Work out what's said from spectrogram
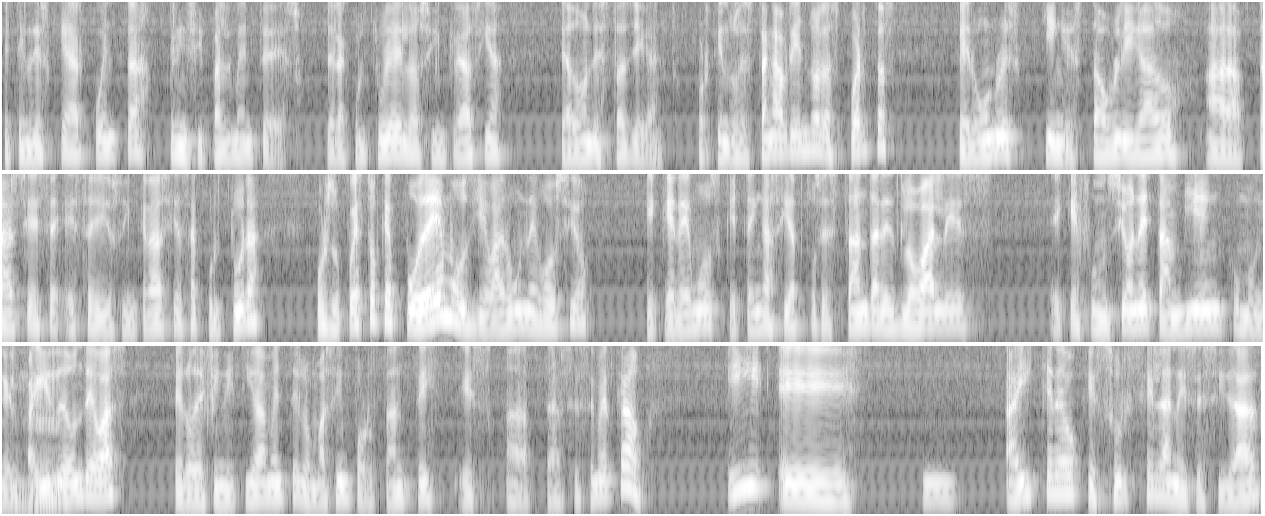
te tenés que dar cuenta principalmente de eso, de la cultura y de la idiosincrasia, de a dónde estás llegando. Porque nos están abriendo las puertas, pero uno es quien está obligado a adaptarse a ese- esa idiosincrasia, esa cultura. Por supuesto que podemos llevar un negocio que queremos que tenga ciertos estándares globales, eh, que funcione tan bien como en el país de donde vas, pero definitivamente lo más importante es adaptarse a ese mercado. Y eh, ahí creo que surge la necesidad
